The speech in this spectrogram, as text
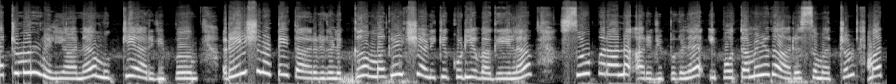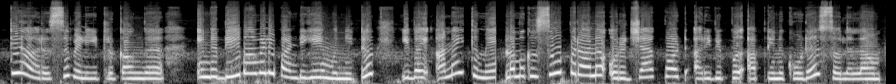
சற்று முன் வெளியான முக்கிய அறிவிப்பு. ரேஷன் அட்டைதாரர்களுக்கு மகிழ்ச்சி அளிக்கக்கூடிய வகையில சூப்பரான அறிவிப்புகளை இப்போ தமிழக அரசு மற்றும் மத்திய அரசு வெளியிட்டிருக்காங்க. இந்த தீபாவளி பண்டிகையை முன்னிட்டு இவை அனைத்துமே நமக்கு சூப்பரான ஒரு ஜாக்பாட் அறிவிப்பு அப்படின்னு கூட சொல்லலாம்.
